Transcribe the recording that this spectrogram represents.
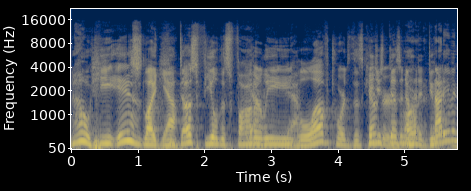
No, he is like Yeah. he does feel this fatherly Yeah. love towards this character. he just doesn't know or how to do not it. even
